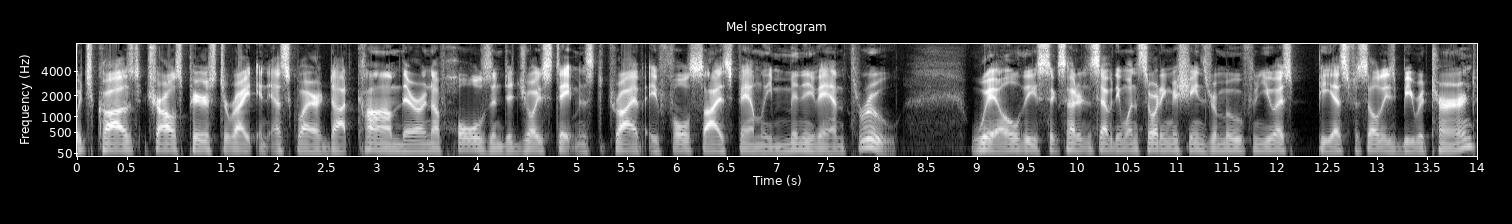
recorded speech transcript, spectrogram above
which caused Charles Pierce to write in Esquire.com there are enough holes in DeJoy's statements to drive a full size family minivan through. Will the 671 sorting machines removed from USPS facilities be returned?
